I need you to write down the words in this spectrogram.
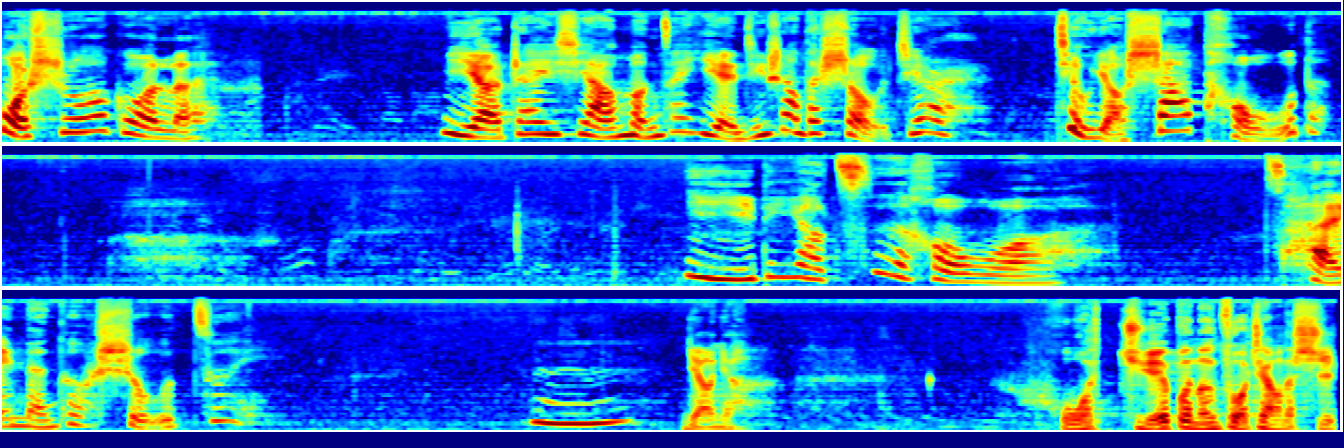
我说过了，你要摘下蒙在眼睛上的手绢儿，就要杀头的。你一定要伺候我，才能够赎罪。嗯，娘娘。我绝不能做这样的事。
